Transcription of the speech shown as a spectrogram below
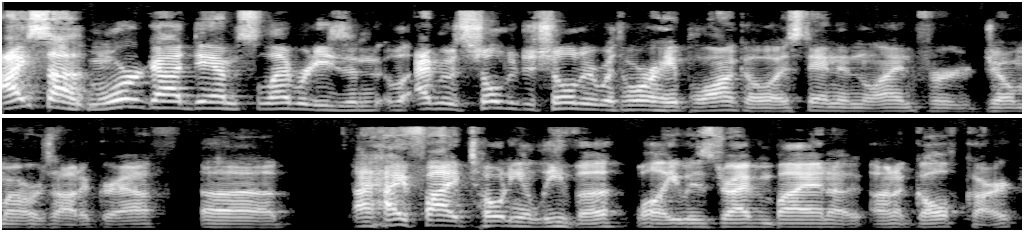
I saw more goddamn celebrities, and I was shoulder to shoulder with Jorge Polanco. I was standing in line for Joe Mauer's autograph. Uh, I high fived Tony Oliva while he was driving by on a on a golf cart.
